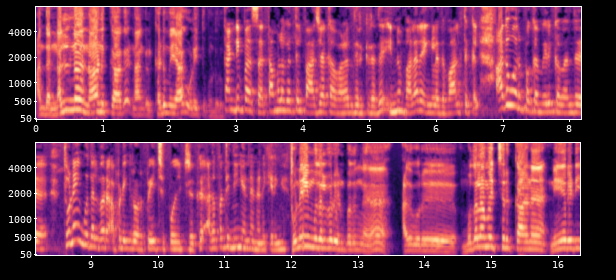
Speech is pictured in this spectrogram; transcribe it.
அந்த நல்ல நாளுக்காக நாங்கள் கடுமையாக உழைத்துக் கொண்டிருக்கிறோம். கண்டிப்பா சார் தமிழகத்தில் பாஜக வளர்ந்திருக்கிறது. இன்னும் வளர எங்களது வாழ்த்துக்கள். அது ஒரு பக்கம் இருக்க வந்து துணை முதல்வர் அப்படிங்கிற ஒரு பேச்சு போயிட்டு இருக்கு அதை பத்தி நீங்க என்ன நினைக்கிறீங்க? துணை முதல்வர் என்பதுங்க அது ஒரு முதலமைச்சருக்கான நேரடி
